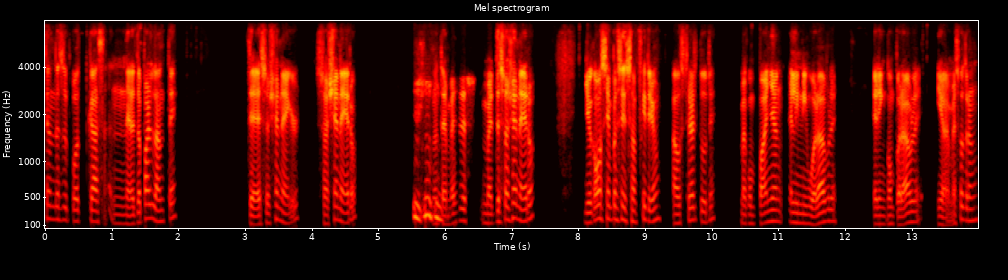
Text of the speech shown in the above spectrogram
edición de su podcast Nerdo Parlante de Schwarzenegger, Schwarzenegger, durante el mes de, mes de Schwarzenegger. Yo, como siempre, soy su anfitrión, Austria Tute. Me acompañan el inigualable, el incomparable y a Mesotron.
